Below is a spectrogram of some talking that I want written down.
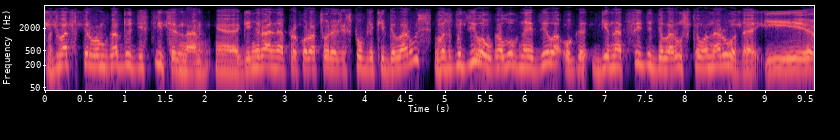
В 2021 году действительно э, Генеральная прокуратура Республики Беларусь возбудила уголовное дело о геноциде белорусского народа. И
